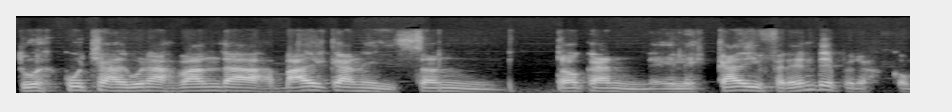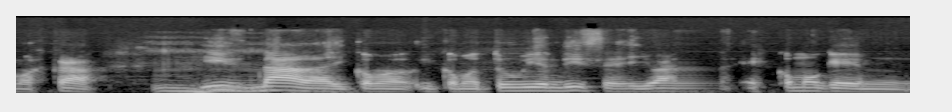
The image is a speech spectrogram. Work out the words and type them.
tú escuchas algunas bandas Balkan y son, tocan el ska diferente, pero es como ska. Y nada, y como, y como tú bien dices, Iván, es como que mm,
